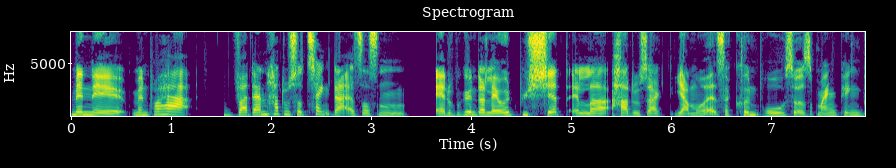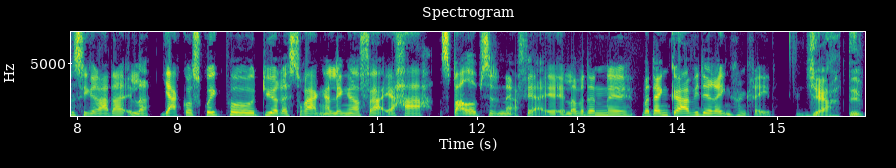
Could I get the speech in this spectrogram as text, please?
Men, øh, men prøv her, hvordan har du så tænkt dig, altså sådan, er du begyndt at lave et budget, eller har du sagt, jeg må altså kun bruge så og så mange penge på cigaretter, eller jeg går sgu ikke på dyre restauranter længere, før jeg har sparet op til den her ferie, eller hvordan, øh, hvordan gør vi det rent konkret? Ja, det,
